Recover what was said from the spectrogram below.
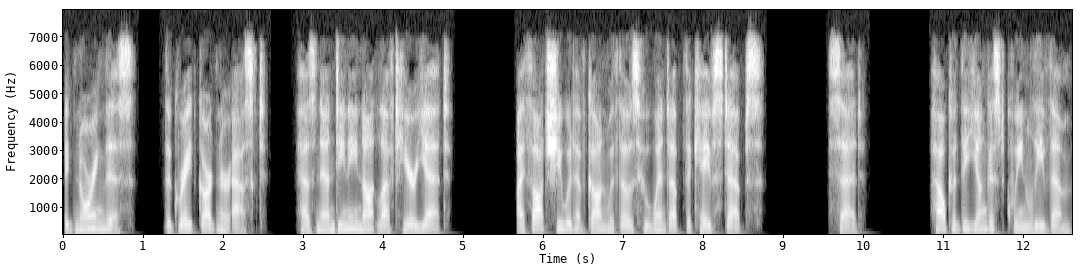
Ignoring this, the great gardener asked, Has Nandini not left here yet? I thought she would have gone with those who went up the cave steps. Said. How could the youngest queen leave them,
